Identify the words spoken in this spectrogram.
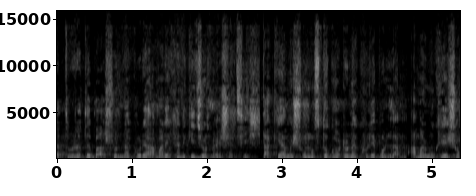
এত রাতে বাসন না করে আমার এখানে কি জন্য এসেছিস? তাকে আমি সমস্ত ঘটনা খুলে বললাম। আমার মুখে এসব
